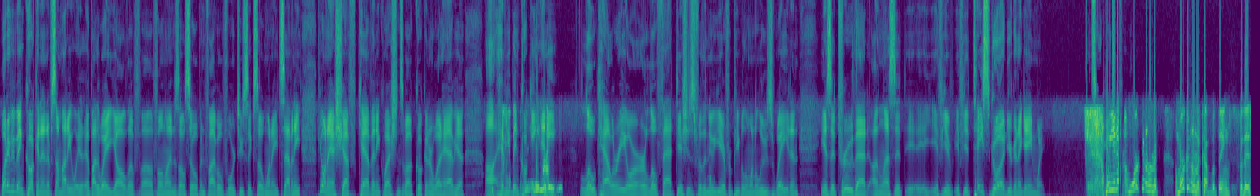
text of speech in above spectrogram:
What have you been cooking? And if somebody, uh, by the way, y'all, the uh, phone line is also open 504 260 1870. If you want to ask Chef Kev any questions about cooking or what have you, uh, have you been cooking any low calorie or, or low fat dishes for the new year for people who want to lose weight? And is it true that unless it, if you if you taste good, you're going to gain weight? It's hard to Well, you know. I'm working on a I'm working on a couple of things for this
